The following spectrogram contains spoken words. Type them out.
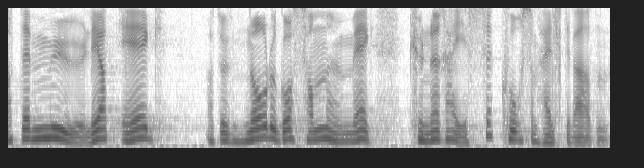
at det er mulig at jeg at du, når du går sammen med meg, kunne reise hvor som helst i verden?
